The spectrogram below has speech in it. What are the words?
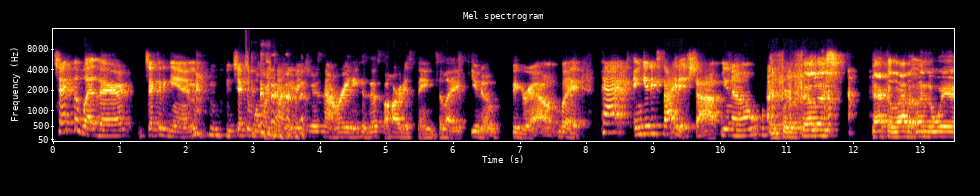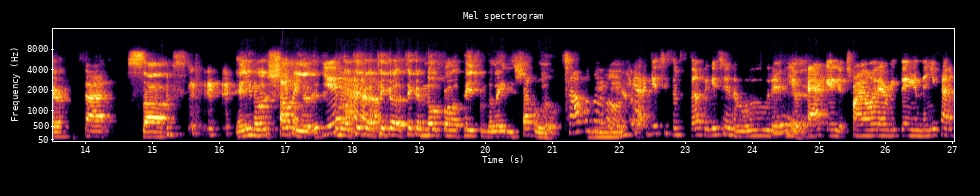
check the weather. Check it again. check it one more time to make sure it's not raining because that's the hardest thing to like you know figure out. But pack and get excited. Shop. You know, and for the fellas, pack a lot of underwear, socks. socks, and you know, shop a little. Yeah. You know, take a take a take a note from a page from the ladies. Shop a little. Shop a little. Mhm. You gotta get you some stuff to get you in the mood and you're Yeah. packing, you try on everything, and then you kind of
